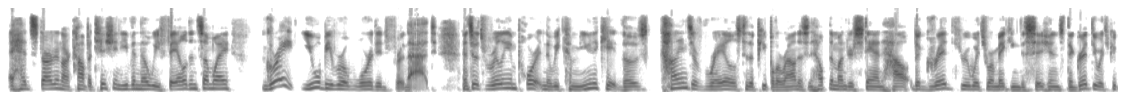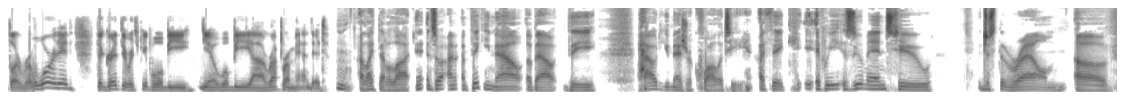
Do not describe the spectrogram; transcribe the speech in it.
a head start in our competition, even though we failed in some way, great, you will be rewarded for that. And so it's really important that we communicate those kinds of rails to the people around us and help them understand how the grid through which we're making decisions, the grid through which people are rewarded, the grid through which people will be, you know, will be uh, reprimanded. Mm, I like that a lot. And so I'm, I'm thinking now about the how do you measure quality? I think if we zoom into just the realm of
